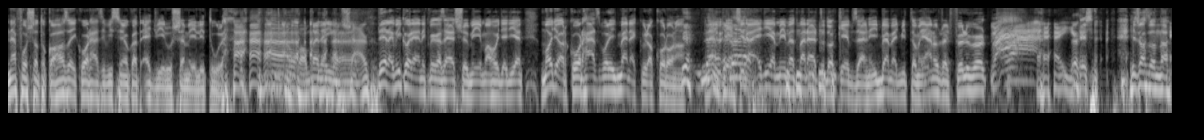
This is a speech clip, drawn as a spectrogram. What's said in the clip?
Ne fossatok a hazai kórházi viszonyokat, egy vírus sem éli túl. Van benne igazság. Tényleg, mikor jelenik meg az első méma, hogy egy ilyen magyar kórházból így menekül a korona? Nem, én csinál, egy ilyen mémet már el tudok képzelni. Így bemegy, mit tudom, János, hogy fölülvölt, Igen. és, és azonnal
